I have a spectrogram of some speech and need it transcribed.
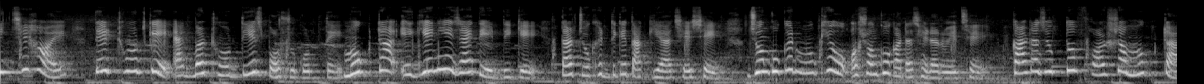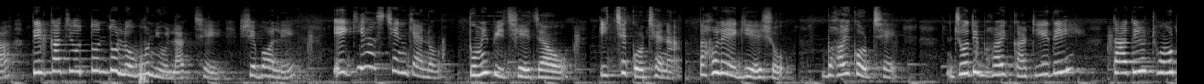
ইচ্ছে হয় তের ঠোঁটকে একবার ঠোঁট দিয়ে স্পর্শ করতে। মুখটা এগিয়ে নিয়ে যায় তের দিকে। তার চোখের দিকে তাকিয়ে আছে সে। জঙ্কুকের মুখেও অসংখ্য কাটা ছেঁড়া রয়েছে। কাঁটাযুক্ত ফর্সা মুখটা তের কাছে অত্যন্ত লোভনীয় লাগছে। সে বলে, এগিয়ে আসছেন কেন? তুমি পিছিয়ে যাও। ইচ্ছে করছে না। তাহলে এগিয়ে এসো। ভয় করছে। যদি ভয় কাটিয়ে দেই তাদের ঠোঁট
